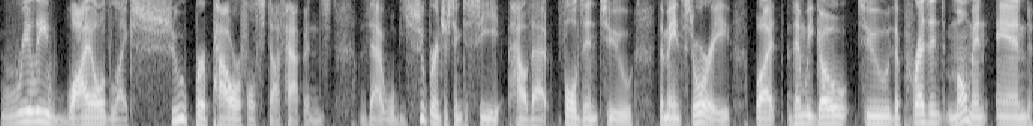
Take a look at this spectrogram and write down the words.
really wild, like super powerful stuff happens that will be super interesting to see how that folds into the main story. But then we go to the present moment, and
